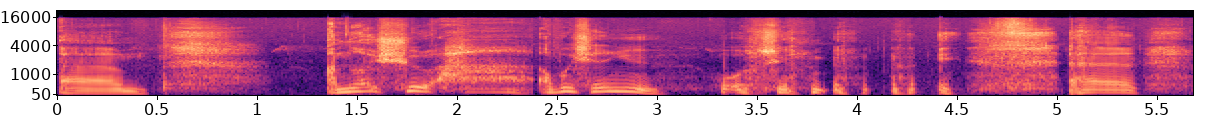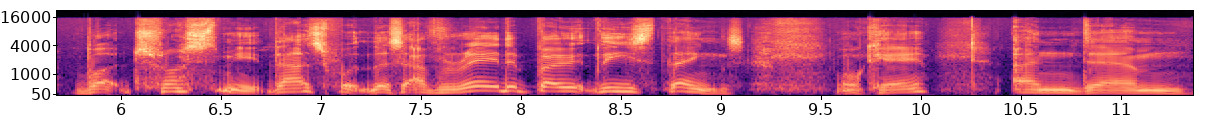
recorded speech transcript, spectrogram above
Um, I'm not sure. Ah, I wish I knew. uh, but trust me, that's what this. I've read about these things, okay, and. Um,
